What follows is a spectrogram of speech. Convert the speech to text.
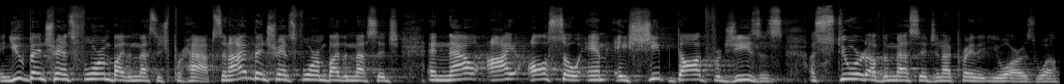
And you've been transformed by the message, perhaps. And I've been transformed by the message. And now I also am a sheepdog for Jesus, a steward of the message, and I pray that you are as well.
